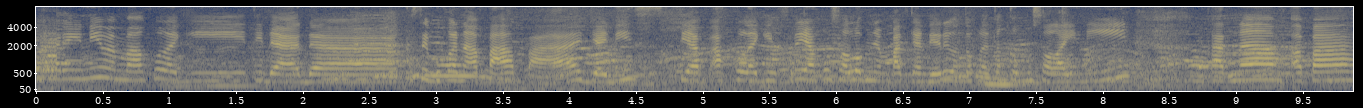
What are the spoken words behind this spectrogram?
Hari ini memang aku lagi tidak ada kesibukan apa-apa, jadi setiap aku lagi free aku selalu menyempatkan diri untuk datang ke musola ini. Karena apa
